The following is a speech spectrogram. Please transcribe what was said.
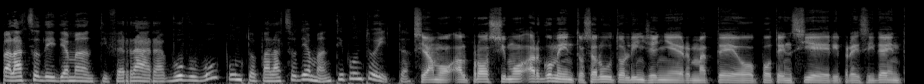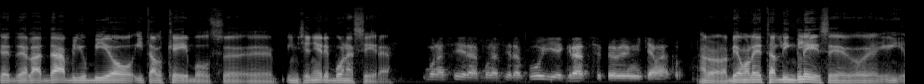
Palazzo dei Diamanti, Ferrara, www.palazzodiamanti.it. Siamo al prossimo argomento. Saluto l'ingegner Matteo Potenzieri, presidente della WBO Ital Cables. Eh, ingegnere, buonasera. Buonasera, buonasera a voi e grazie per avermi chiamato. Allora, l'abbiamo letta all'inglese, eh,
